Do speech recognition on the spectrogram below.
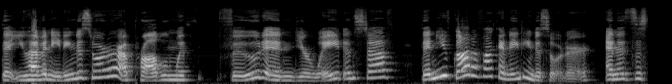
that you have an eating disorder, a problem with food and your weight and stuff, then you've got a fucking eating disorder. And it's the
